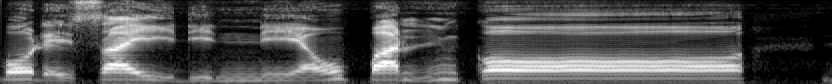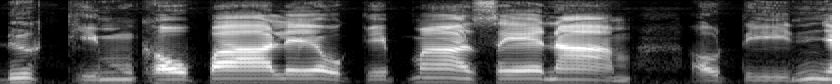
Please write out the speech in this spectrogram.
บ่ได้ใส่ดินเหนียวปั่นกอดึกถิมเข้าป่าแล้วเก็บมาแซ่น้ำเอาตีนย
